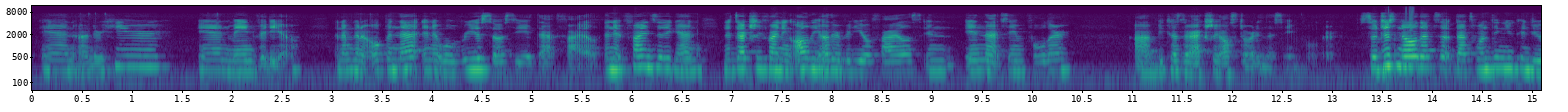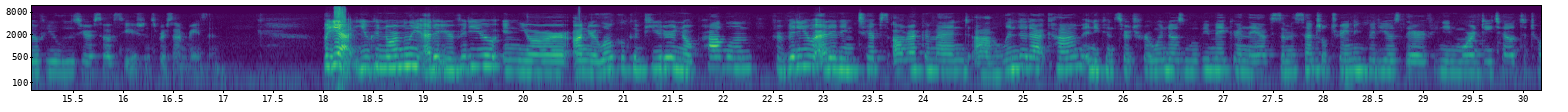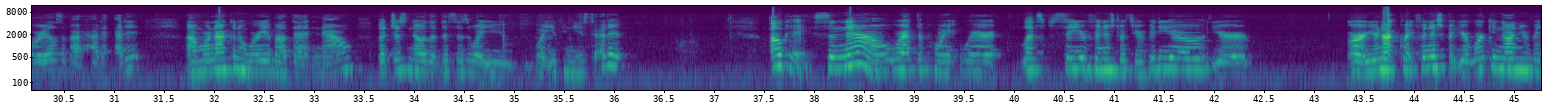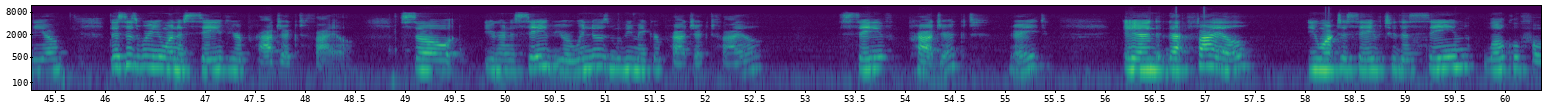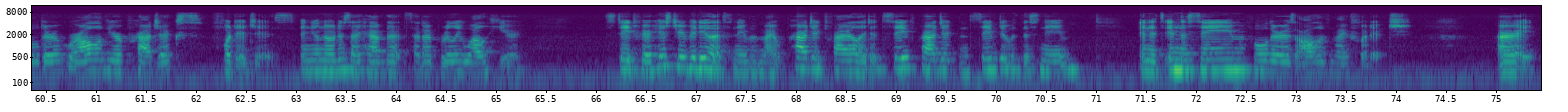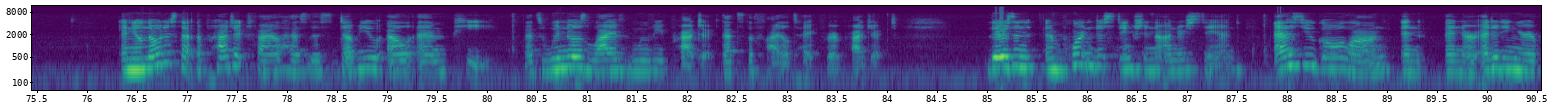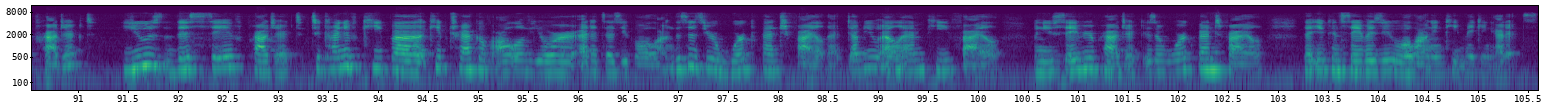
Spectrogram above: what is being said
And under here, and main video. And I'm going to open that and it will reassociate that file. And it finds it again, and it's actually finding all the other video files in, in that same folder um, because they're actually all stored in the same folder. So just know that's, a, that's one thing you can do if you lose your associations for some reason. But yeah, you can normally edit your video in your on your local computer, no problem. For video editing tips, I'll recommend um, lynda.com, and you can search for Windows Movie Maker, and they have some essential training videos there if you need more detailed tutorials about how to edit. Um, we're not going to worry about that now, but just know that this is what you what you can use to edit. Okay, so now we're at the point where let's say you're finished with your video, you're or you're not quite finished, but you're working on your video. This is where you want to save your project file. So you're going to save your Windows Movie Maker project file, save project, right? And that file you want to save to the same local folder where all of your project's footage is. And you'll notice I have that set up really well here. State Fair History Video, that's the name of my project file. I did save project and saved it with this name. And it's in the same folder as all of my footage. All right, and you'll notice that the project file has this WLMP. That's Windows Live Movie Project. That's the file type for a project. There's an important distinction to understand. As you go along and, and are editing your project, use this save project to kind of keep uh, keep track of all of your edits as you go along. This is your workbench file. That WLMP file, when you save your project, is a workbench file that you can save as you go along and keep making edits.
